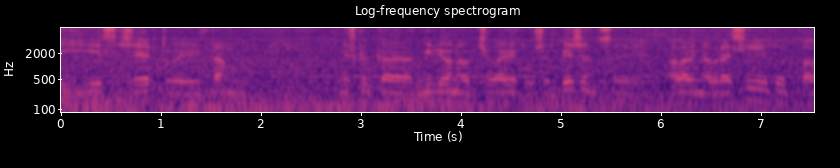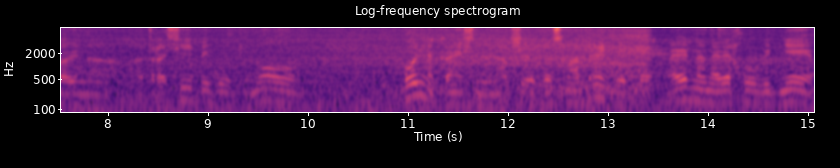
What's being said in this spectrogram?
и есть жертвы, и там несколько миллионов человек уже беженцы, половина в России идут, половина от России бегут, но больно, конечно, на все это смотреть, это, наверное, наверху виднее,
